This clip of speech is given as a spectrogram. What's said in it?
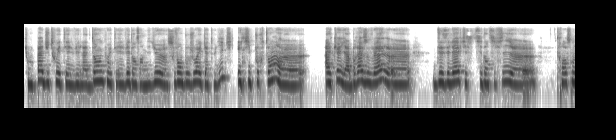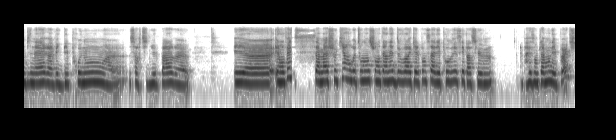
qui n'ont pas du tout été élevés là-dedans, qui ont été élevés dans un milieu souvent bourgeois et catholique, et qui pourtant accueillent à bras ouverts des élèves qui s'identifient trans non binaire avec des pronoms euh, sortis de nulle part. Euh. Euh, et, en fait, ça m'a choqué en retournant sur Internet de voir à quel point ça avait progressé parce que, par exemple, à mon époque,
